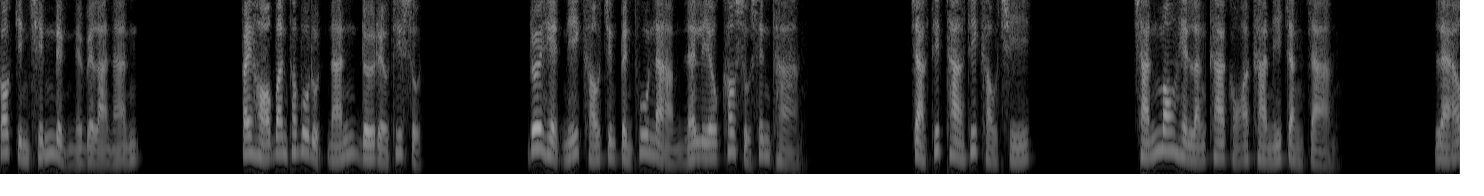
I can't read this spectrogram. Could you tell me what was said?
ก็กินชิ้นหนึ่งในเวลานั้น ไปหอบรรพบุรุษนั้นโดยเร็วที่สุด ด้วยเหตุนี้เขาจึงเป็นผู้นำและเลี้ยวเข้าสู่เส้นทาง จากทิศทางที่เขาชี้ ฉันมองเห็นหลังคาของอาคารนี้จางๆ แล้ว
